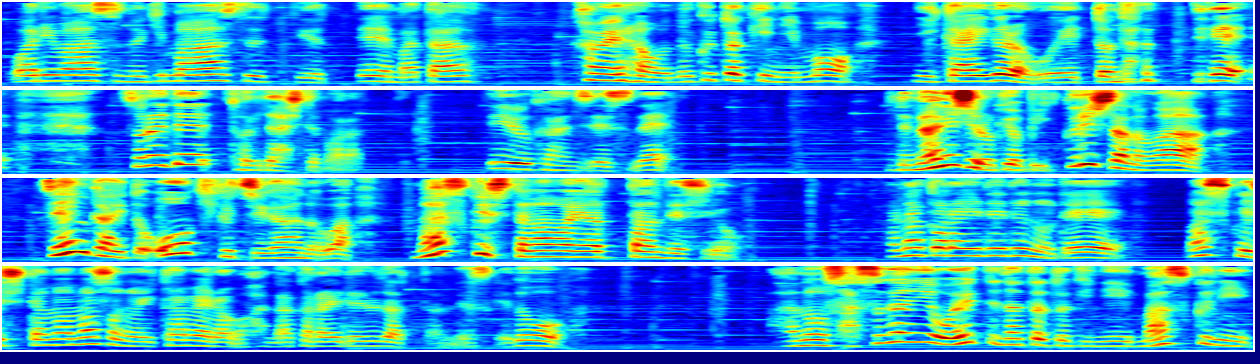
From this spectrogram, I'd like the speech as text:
終わります、抜きますって言って、またカメラを抜くときにも2回ぐらいウェットになって、それで取り出してもらってっていう感じですね。で、何しろ今日びっくりしたのが、前回と大きく違うのは、マスクしたままやったんですよ。鼻から入れるので、マスクしたままその胃カメラを鼻から入れるだったんですけど、あの、さすがにおえってなった時にマスクに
